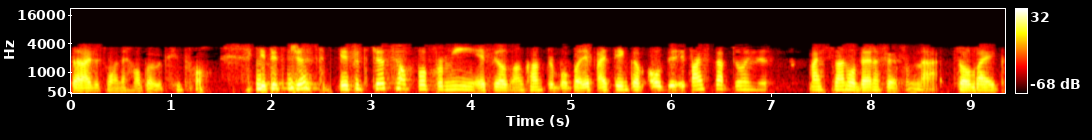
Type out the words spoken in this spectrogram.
that I just want to help other people. if it's just if it's just helpful for me, it feels uncomfortable. But if I think of oh, if I stop doing this, my son will benefit from that. So like,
